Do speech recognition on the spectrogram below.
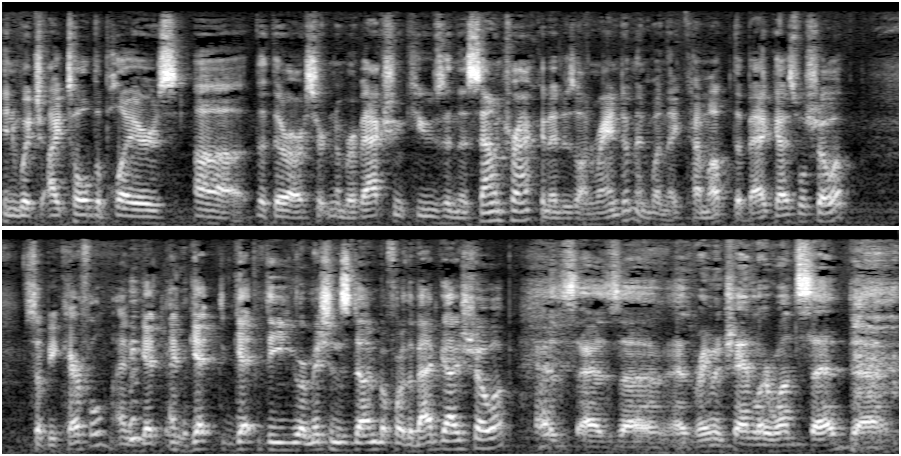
in which I told the players uh, that there are a certain number of action cues in the soundtrack, and it is on random, and when they come up, the bad guys will show up. So be careful and get and get get the your missions done before the bad guys show up. As as uh, as Raymond Chandler once said, uh,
